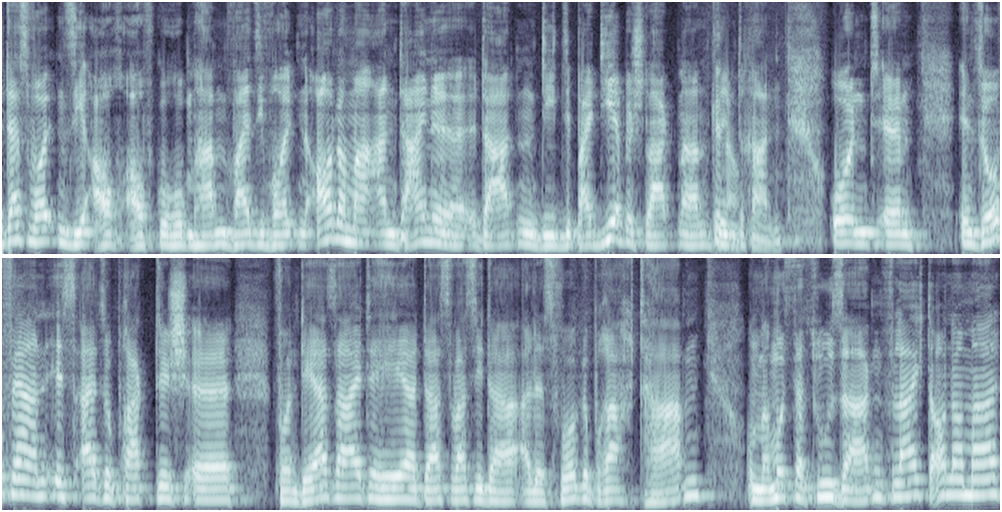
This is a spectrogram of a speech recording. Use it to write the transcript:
das wollten sie auch aufgehoben haben, weil sie wollten auch nochmal an deine Daten, die bei dir beschlagnahmt genau. sind, ran. Und ähm, insofern ist also praktisch praktisch äh, von der Seite her das, was Sie da alles vorgebracht haben. Und man muss dazu sagen, vielleicht auch nochmal,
